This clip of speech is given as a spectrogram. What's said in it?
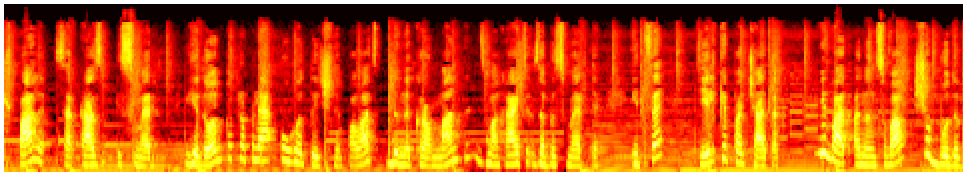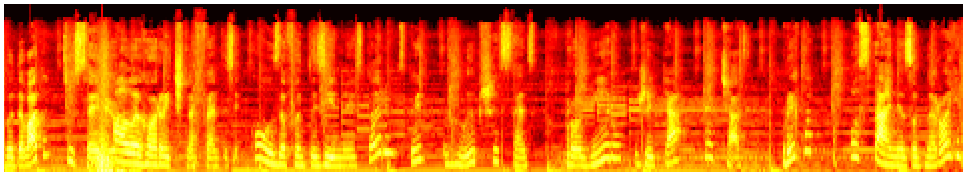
шпаги, сарказм і смерть. Гідеон потрапляє у готичний палац, де некроманти змагаються за безсмертя. І це тільки початок. Віват анонсував, що буде видавати цю серію. Алегоричне фентезі, коли за фентезійною історією стоїть глибший сенс про віру, життя та час. Приклад останнє з однорогів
